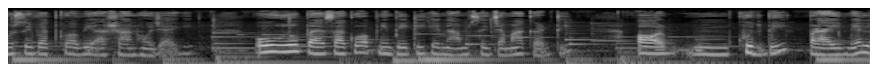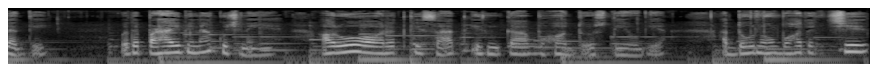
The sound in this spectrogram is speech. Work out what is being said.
मुसीबत को अभी आसान हो जाएगी। वो वो पैसा को अपनी बेटी के नाम से जमा कर दी और खुद भी पढ़ाई में लग गई। बोलते, पढ़ाई बिना कुछ नहीं है। और वो औरत के साथ इनका बहुत दोस्ती हो गया। और दोनों बहुत अच्छे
